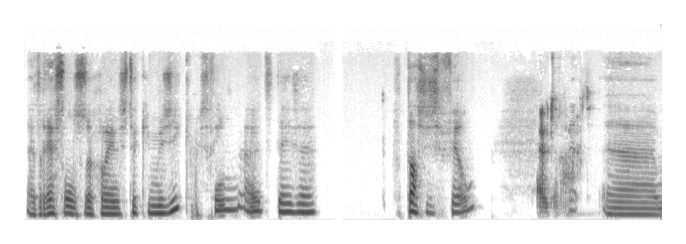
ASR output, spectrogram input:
het rest ons nog alleen een stukje muziek misschien uit deze fantastische film. Uiteraard. Ehm,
